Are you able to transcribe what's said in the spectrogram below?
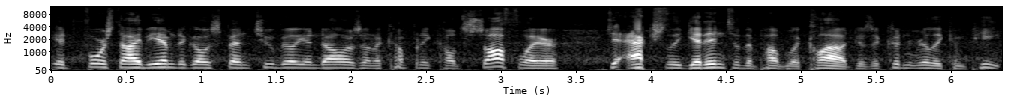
it forced IBM to go spend $2 billion on a company called SoftLayer to actually get into the public cloud because it couldn't really compete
